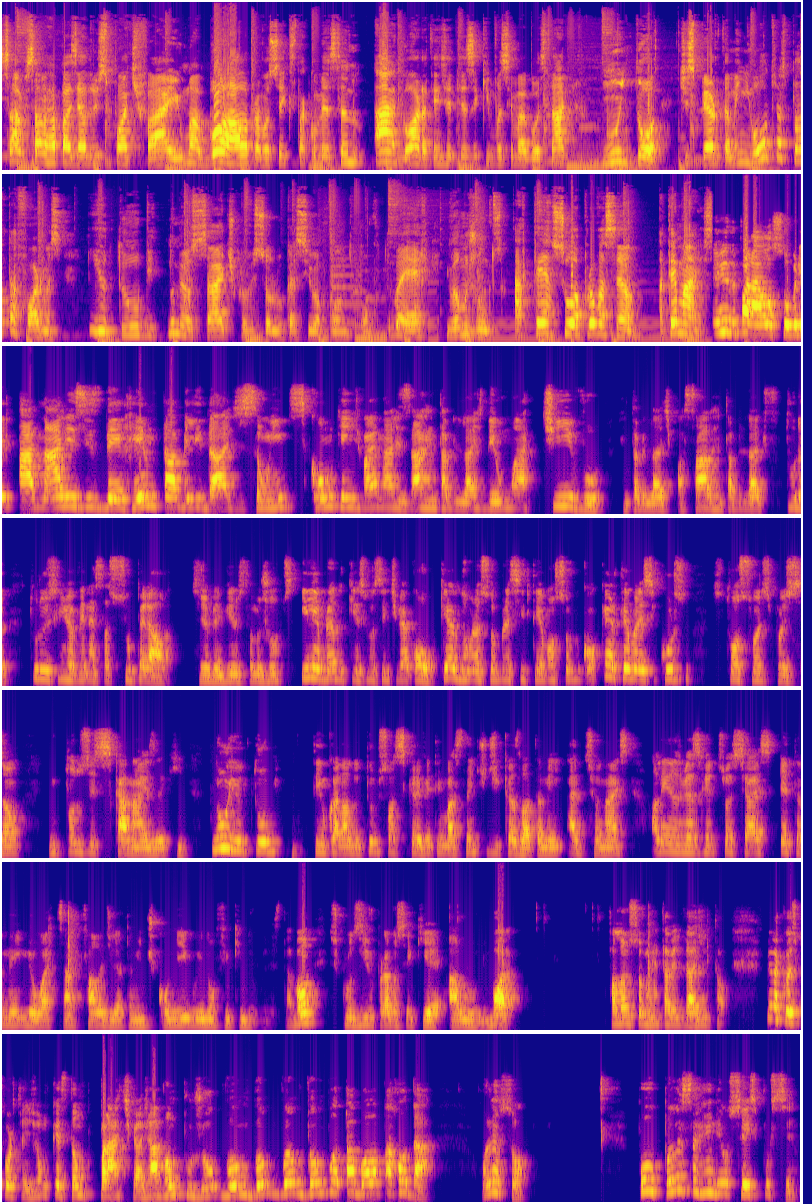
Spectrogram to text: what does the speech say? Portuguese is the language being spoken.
Salve, salve rapaziada do Spotify. Uma boa aula para você que está começando agora. Tenho certeza que você vai gostar muito. Te espero também em outras plataformas, YouTube, no meu site professorlucasilva.com.br e vamos juntos até a sua aprovação. Até mais. Bem-vindo para a aula sobre análises de rentabilidade. São índices como que a gente vai analisar a rentabilidade de um ativo, rentabilidade passada, rentabilidade futura, tudo isso a gente vai ver nessa super aula. Seja bem-vindo, estamos juntos. E lembrando que se você tiver qualquer dúvida sobre esse tema ou sobre qualquer tema desse curso, estou à sua disposição em todos esses canais aqui. No YouTube, tem o canal do YouTube, só se inscrever, tem bastante dicas lá também adicionais, além das minhas redes sociais e também meu WhatsApp, fala diretamente comigo e não fique em dúvidas, tá bom? Exclusivo para você que é aluno. Bora! Falando sobre rentabilidade então. Primeira coisa importante, vamos questão prática já, vamos pro jogo, vamos, vamos, vamos, vamos botar a bola para rodar. Olha só, poupança rendeu 6%.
